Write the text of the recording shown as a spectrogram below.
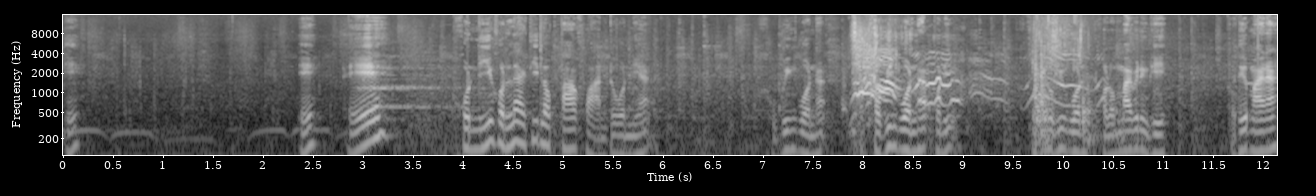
เอ๊ะ เอ๊ะ เอ๊ะ คนนี้คนแรกที่เราปาขวานโดนเนี้ยเขาวิ่งวนฮะเขาวิ่งวนฮะคนนี้คนนี้เขาวิ่งวนขอล้มไม้ไปหนึ่งทีกระทืบไม้นะ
